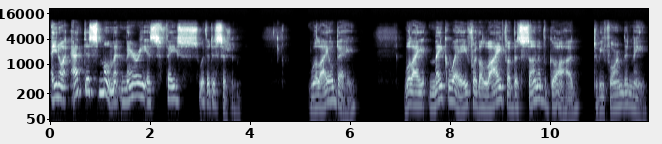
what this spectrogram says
And you know, at this moment, Mary is faced with a decision. will I obey? Will I make way for the life of the Son of God to be formed in me?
